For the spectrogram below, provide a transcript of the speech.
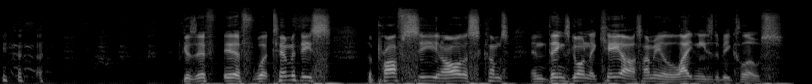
because if if what Timothy's the prophecy and all this comes and things go into chaos, how I many the light needs to be close?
